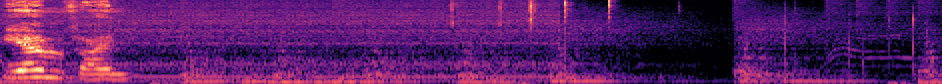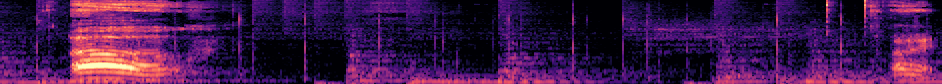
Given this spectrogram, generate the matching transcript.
Yeah, I'm fine. Oh. Alright.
